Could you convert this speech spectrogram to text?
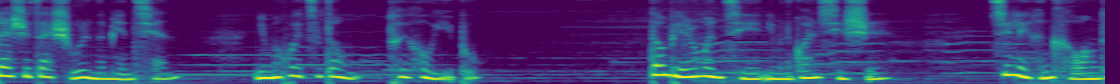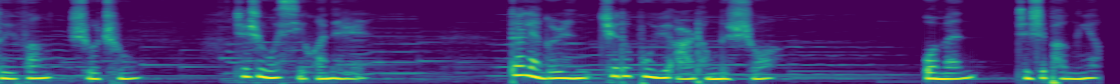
但是在熟人的面前，你们会自动退后一步。当别人问起你们的关系时，心里很渴望对方说出：“这是我喜欢的人。”但两个人却都不约而同地说：“我们只是朋友。”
